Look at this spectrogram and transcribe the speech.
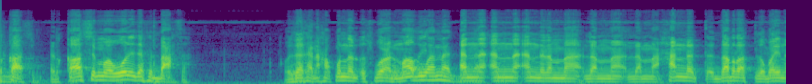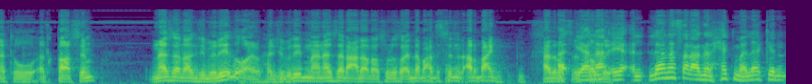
القاسم القاسم وولد في البعثة وذلك إحنا قلنا الأسبوع الماضي ومد. ان ان أن لما لما لما حنت درت لبينة القاسم نزل جبريل وجبريل ما نزل على رسول الله الا بعد سن الأربعين هذا بس يعني. لا نسأل عن الحكمة لكن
